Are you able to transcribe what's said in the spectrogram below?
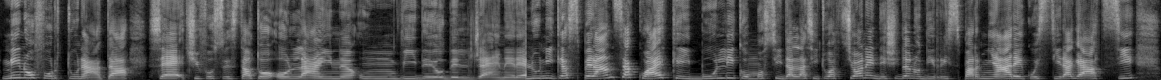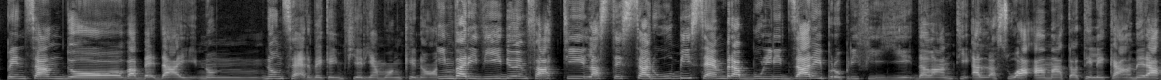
meno fortunata se ci fosse stato online un video del genere. L'unica speranza qua è che i bulli commossi dalla situazione decidano di risparmiare questi ragazzi pensando vabbè dai non, non serve che infieriamo anche noi. In vari video infatti la stessa Ruby sembra bullizzare i propri figli davanti alla sua amata telecamera.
